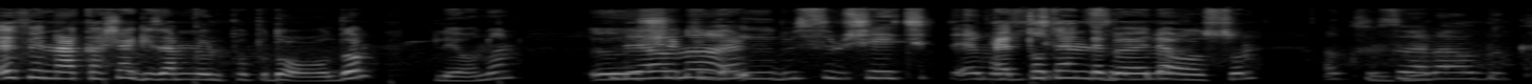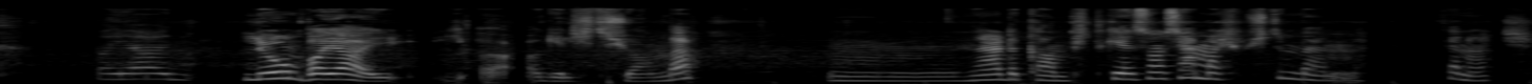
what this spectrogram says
Efe'nin arkadaşlar Gizemli Lollipop'u da oldu. Leon'un. Ee, Leon'a şekilde. e, bir sürü şey çıktı. emoji E, totem de böyle olsun. Aksesuar aldık. Bayağı Leon bayağı iyi- gelişti şu anda. Hmm, nerede kalmıştık? En son sen açmıştın ben mi? Sen aç.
